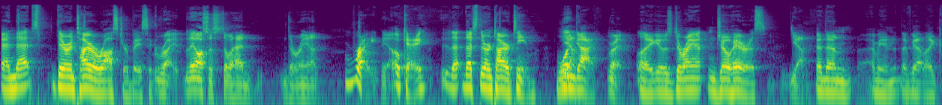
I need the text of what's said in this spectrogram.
and that's their entire roster basically. Right. But they also still had Durant. Right. Yeah. Okay. That that's their entire team. One Yeah. guy. Right. Like it was Durant and Joe Harris. Yeah. And then I mean, they've got like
